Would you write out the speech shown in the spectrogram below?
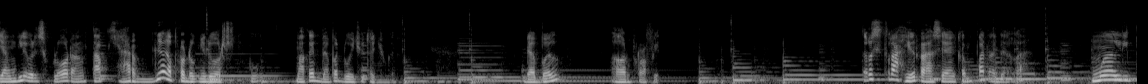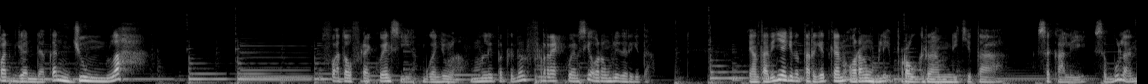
yang beli berarti 10 orang, tapi harga produknya 200 ribu, maka dapat 2 juta juga. Double our profit. Terus terakhir rahasia yang keempat adalah melipat gandakan jumlah atau frekuensi ya, bukan jumlah, melipat gandakan frekuensi orang beli dari kita. Yang tadinya kita targetkan orang beli program di kita sekali sebulan,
